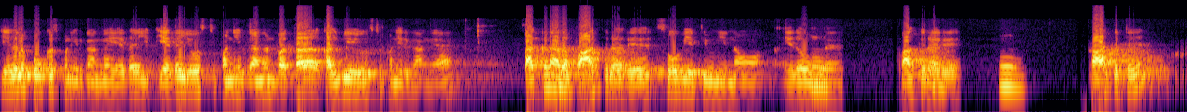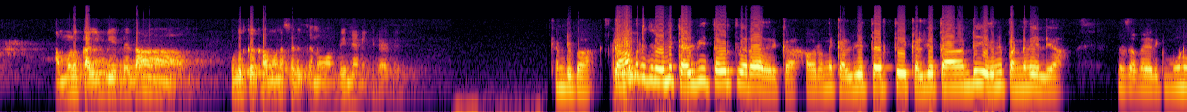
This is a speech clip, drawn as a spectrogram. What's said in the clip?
எதுல ஃபோக்கஸ் பண்ணிருக்காங்க? எதை எதை யோசிச்சு பண்ணிருக்காங்கன்னு பார்த்தா கல்வியை யோசிச்சு பண்ணிருக்காங்க. டக்குன்னு அதை பாக்குறாரு சோவியத் யூனியனோ ஏதோ ஒண்ணு பாக்குறாரு பார்த்துட்டு நம்மளும் கல்வியில தான் முழுக்க கவனம் செலுத்தணும் அப்படின்னு நினைக்கிறாரு. கண்டிப்பா. காமராஜர் வந்து கல்வியை தவிர்த்து வராது இருக்கா? அவர் வந்து கல்வியை தவிர்த்து கல்வியை தாண்டி எதுவுமே பண்ணதே இல்லையா? இந்த சமயம் இதுக்கு மூணு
